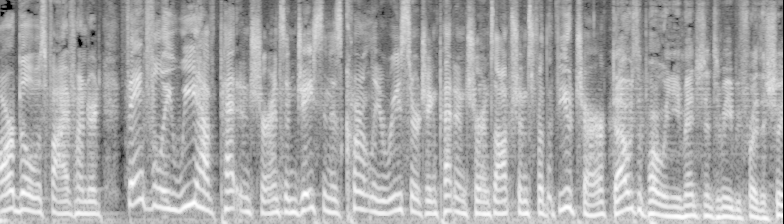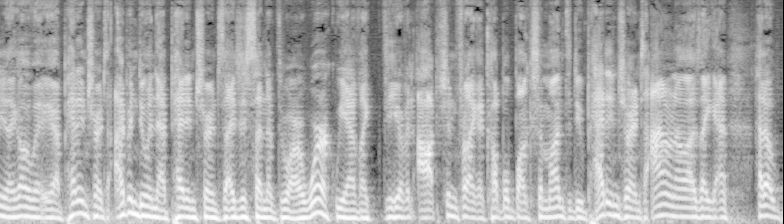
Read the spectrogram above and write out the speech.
Our bill was five hundred. Thankfully, we have pet insurance, and Jason is currently researching pet insurance options for the future. That was the part when you mentioned to me before the show. You're like, "Oh, wait, we pet insurance." I've been doing that pet insurance. I just signed up through our work. We have like, do you have an option for like a couple bucks a month to do pet insurance? I don't know. I was like, I had a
